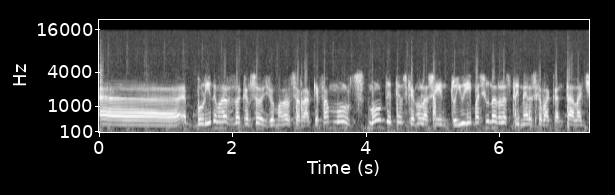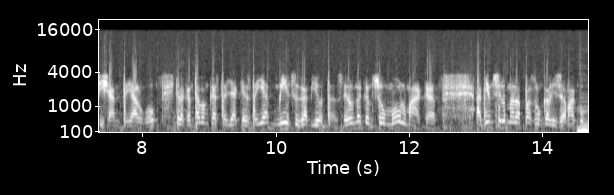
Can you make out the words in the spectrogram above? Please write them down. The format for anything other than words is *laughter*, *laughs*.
uh, volia demanar una cançó de Joan Manuel Serrat que fa molts, molt de temps que no la sento i va ser una de les primeres que va cantar l'any 60 i algo, que la cantava en castellà que es deia Mis Gaviotes. Era una cançó molt maca. Aviam si me la pots localitzar, maco.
